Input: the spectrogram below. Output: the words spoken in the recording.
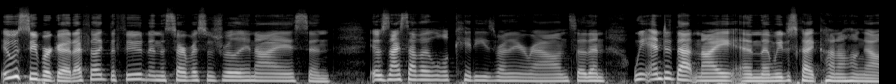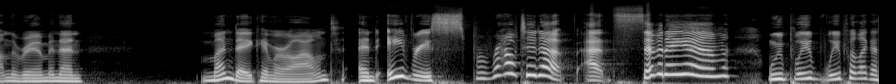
it was super good. I feel like the food and the service was really nice, and it was nice to have like little kitties running around. So then we ended that night, and then we just got kind of hung out in the room, and then Monday came around, and Avery sprouted up at seven a.m. We we, we put like a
